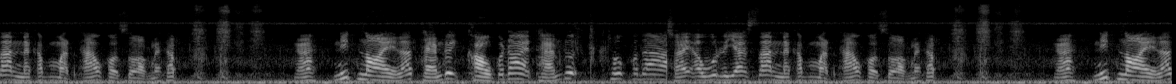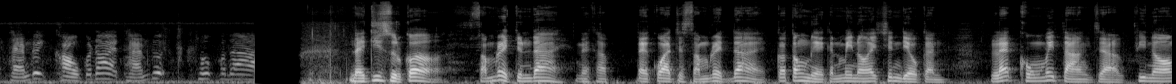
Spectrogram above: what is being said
สั้นนะครับ หมัดเท้าเข่าศอกนะครับนะนิดหน่อยแล้วแถมด้วยเข่าก็ได้ แถมด้วยโชกก็ได้ใช้อาวุธระยะสั้นนะครับ หมัดเท้าเข่าศอกนะครับนะนิดหน่อยแล้วแถมด้วยเข่าก็ได้ แถมด้วยโชกก็ได้ ในที่สุดก็สำเร็จจนได้นะครับ แต่กว่าจะสำเร็จได้ก็ต้องเหนื่อยกันไม่น้อยเช่นเดียวกัน และคงไม่ต่างจากพี่น้อง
